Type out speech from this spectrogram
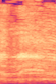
give me a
